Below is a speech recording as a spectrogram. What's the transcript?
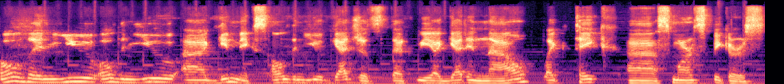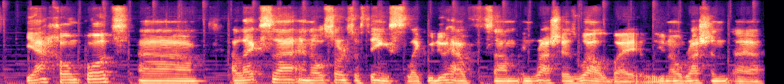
all the new all the new uh, gimmicks all the new gadgets that we are getting now like take uh, smart speakers. Yeah homepod uh, alexa and all sorts of things. Like we do have some in russia as well by you know russian uh,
